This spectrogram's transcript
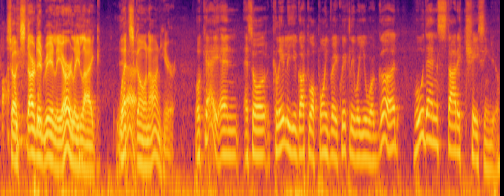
so it started really early, like, what's Yeah. going on here? Okay, and, and so clearly you got to a point very quickly where you were good. Who then started chasing you?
